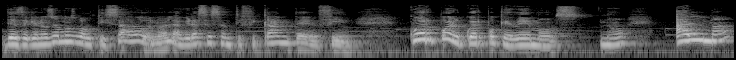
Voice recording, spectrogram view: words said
desde que nos hemos bautizado, ¿no? La gracia santificante, en fin. Cuerpo, el cuerpo que vemos, ¿no? Alma,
